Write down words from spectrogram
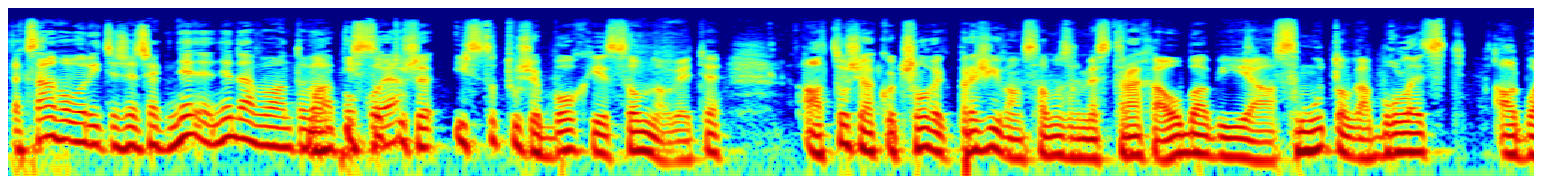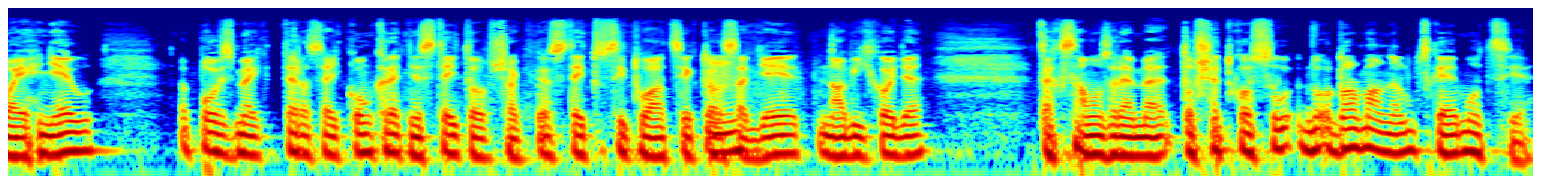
tak sám hovoríte, že však ne, nedáva vám to veľa pokoja. Istotu že, istotu, že Boh je so mnou, viete? A to, že ako človek prežívam samozrejme strach a obavy a smutok a bolesť, alebo aj hnev, povedzme teraz aj konkrétne z tejto, však z tejto situácie, ktorá mm. sa deje na východe, tak samozrejme to všetko sú no, normálne ľudské emócie.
